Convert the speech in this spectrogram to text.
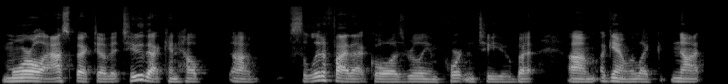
moral aspect of it too that can help uh, solidify that goal as really important to you. But um, again, we're like not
